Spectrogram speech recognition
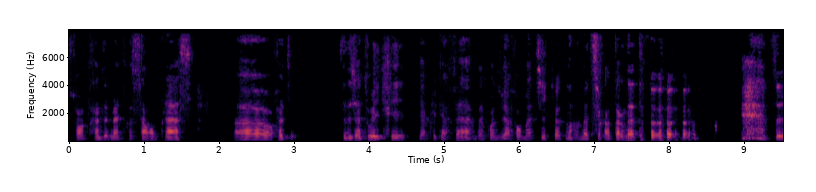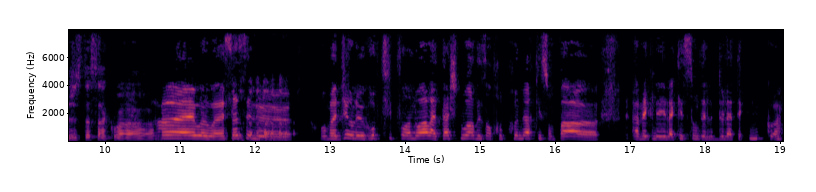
je suis en train de mettre ça en place. Euh, en fait, c'est déjà tout écrit. Il n'y a plus qu'à faire d'un point de vue informatique maintenant, à mettre sur Internet. C'est juste ça, quoi. Ouais, ouais, ouais. Ça, c'est le, on va dire le gros petit point noir, la tache noire des entrepreneurs qui sont pas euh, avec les, la question de, de la technique, quoi.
